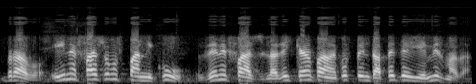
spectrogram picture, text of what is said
μπράβο. Είναι φάση όμως πανικού, δεν είναι φάση. Δηλαδή έχει κάνει ο Παναγικός 55 γεμίσματα.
